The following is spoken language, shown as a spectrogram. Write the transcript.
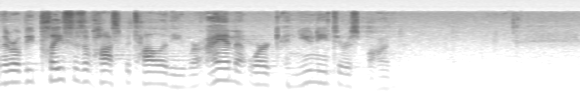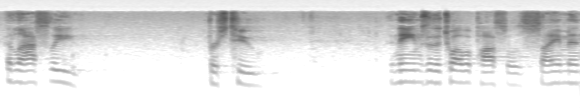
And there will be places of hospitality where I am at work and you need to respond. And lastly, verse 2 the names of the 12 apostles Simon,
